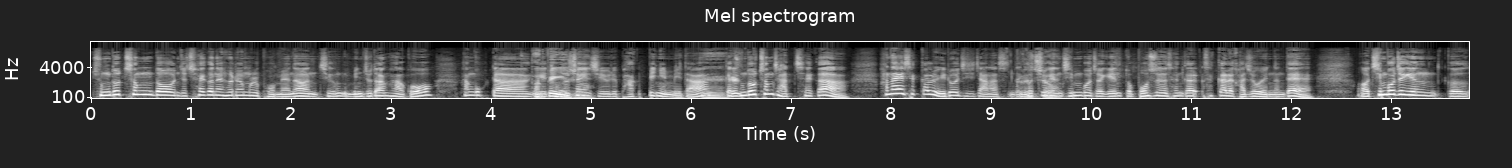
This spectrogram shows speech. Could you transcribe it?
중도층도 이제 최근의 흐름을 보면은 지금 민주당하고 한국당의 박빙이죠. 중도층의 지지율이 박빙입니다. 네. 그러니까 중도층 자체가 하나의 색깔로 이루어지지 않았습니다. 그 그렇죠. 쪽에는 진보적인 또 보수적인 색깔, 색깔을 가지고 있는데 어, 진보적인 그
